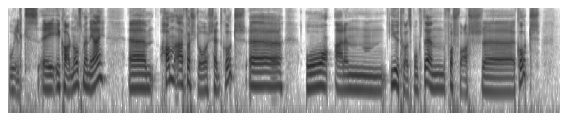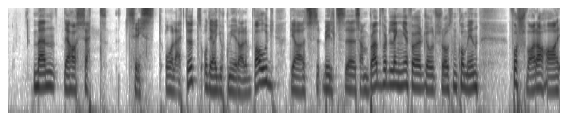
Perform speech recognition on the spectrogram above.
Wilkes i, i Cardinals, mener jeg. Han er førsteårs headcoach. Uh, og er en, i utgangspunktet en forsvarscoach. Men det har sett trist og leit ut, og de har gjort mye rare valg. De har spilt eh, Sam Bradford lenge før George Rosen kom inn. Forsvaret har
